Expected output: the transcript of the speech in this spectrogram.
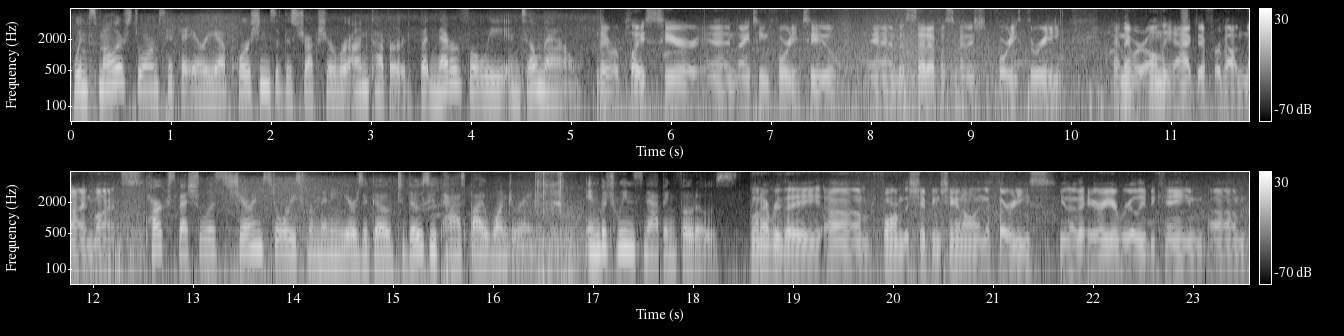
When smaller storms hit the area, portions of the structure were uncovered, but never fully until now. They were placed here in 1942 and the setup was finished in 43 and they were only active for about nine months. Park specialists sharing stories from many years ago to those who pass by wondering, in between snapping photos. Whenever they um, formed the shipping channel in the 30s, you know, the area really became um,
